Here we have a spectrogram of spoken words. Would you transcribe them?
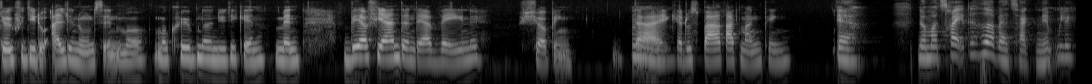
Det er jo ikke, fordi du aldrig nogensinde må, må købe noget nyt igen, men ved at fjerne den der vane shopping, der mm. kan du spare ret mange penge. Ja. Nummer tre, det hedder at være taknemmelig.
